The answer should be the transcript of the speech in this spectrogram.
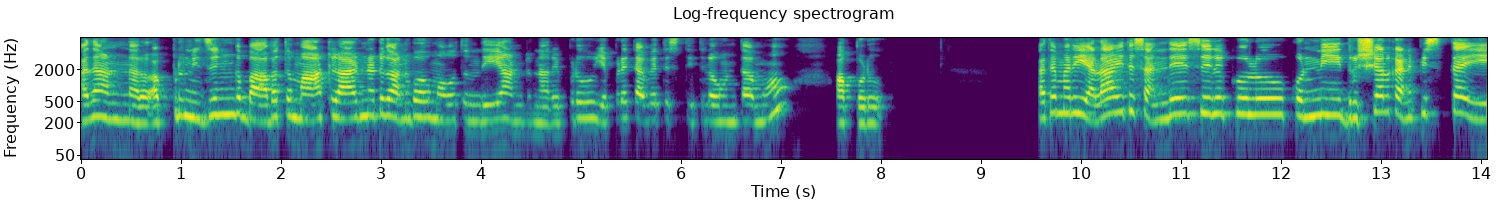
అదే అంటున్నారు. అప్పుడు నిజంగా బాబాతో మాట్లాడినట్టుగా అనుభవం అవుతుంది అంటున్నారు. ఎప్పుడు ఎప్పుడైతే అవ్యక్త స్థితిలో ఉంటామో అప్పుడు. అయితే మరి ఎలా అయితే సందేశకులు కొన్ని దృశ్యాలు కనిపిస్తాయి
